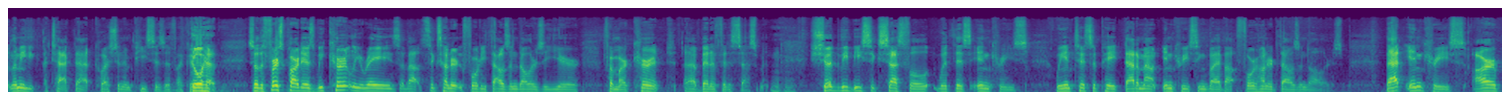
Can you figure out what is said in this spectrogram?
let me attack that question in pieces, if I could. Go ahead. So the first part is we currently raise about six hundred and forty thousand dollars a year from our current uh, benefit assessment. Mm-hmm. Should we be successful with this increase, we anticipate that amount increasing by about four hundred thousand dollars. That increase, our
